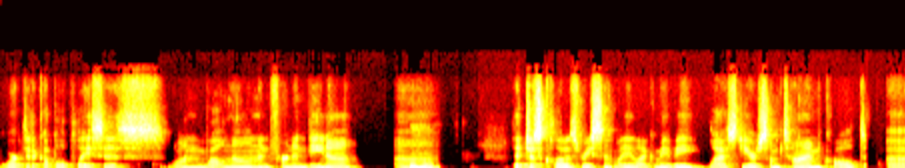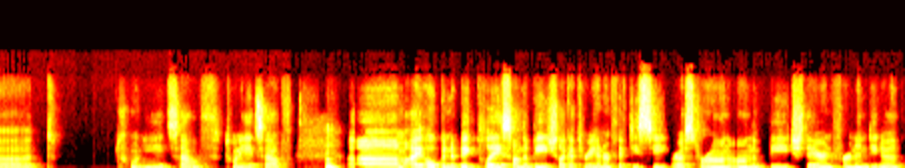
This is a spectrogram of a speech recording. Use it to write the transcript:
Worked at a couple of places, one well known in Fernandina um, Mhm. that just closed recently, like maybe last year sometime, called uh, 28 South. 28 South. Mm. Um, I opened a big place on the beach, like a 350 seat restaurant on the beach there in Fernandina.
